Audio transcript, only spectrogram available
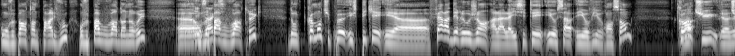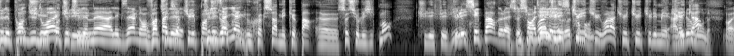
On veut pas entendre parler de vous, on veut pas vous voir dans nos rues, euh, on veut pas vous voir truc. Donc comment tu peux expliquer et euh, faire adhérer aux gens à la laïcité et au, et au vivre ensemble quand tu euh, Tu les pointes du tu- doigt quand et que tu les mets à l'exergue. on Enfin, va pas tu dire les, que tu les pointes tu du doigt ou quoi que ce soit, mais que par euh, sociologiquement, tu les fais Tu vivre. les sépares de la société. tu, de les, tu, tu- voilà, tu, tu, tu les mets Tu à l'écart. Ouais.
